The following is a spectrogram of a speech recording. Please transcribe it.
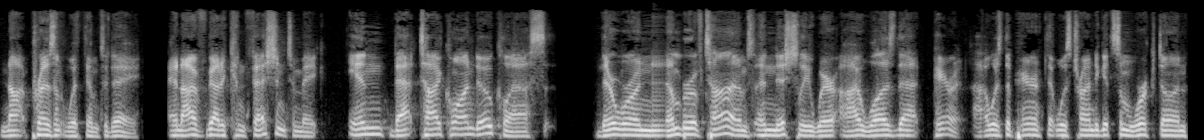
not present with them today. And I've got a confession to make. In that Taekwondo class, there were a number of times initially where I was that parent. I was the parent that was trying to get some work done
